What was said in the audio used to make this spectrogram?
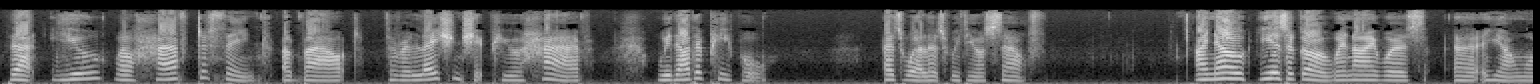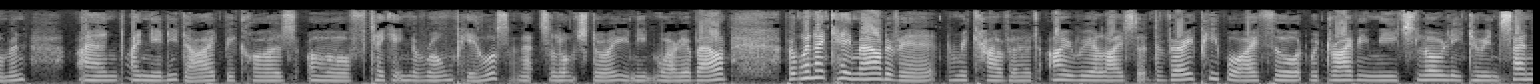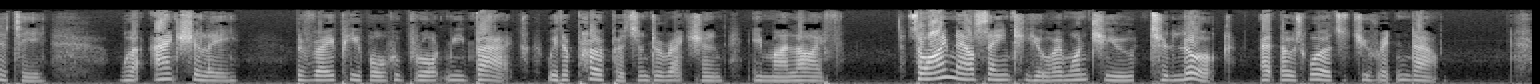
That you will have to think about the relationship you have with other people as well as with yourself. I know years ago when I was a young woman and I nearly died because of taking the wrong pills, and that's a long story you needn't worry about. But when I came out of it and recovered, I realized that the very people I thought were driving me slowly to insanity were actually the very people who brought me back with a purpose and direction in my life. So I'm now saying to you, I want you to look at those words that you've written down.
